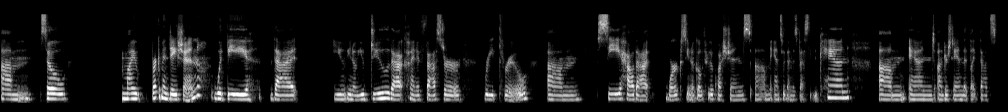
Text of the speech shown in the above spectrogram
Um, so, my recommendation would be that you you know you do that kind of faster read through um, see how that works you know go through the questions um, answer them as best that you can um, and understand that like that's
